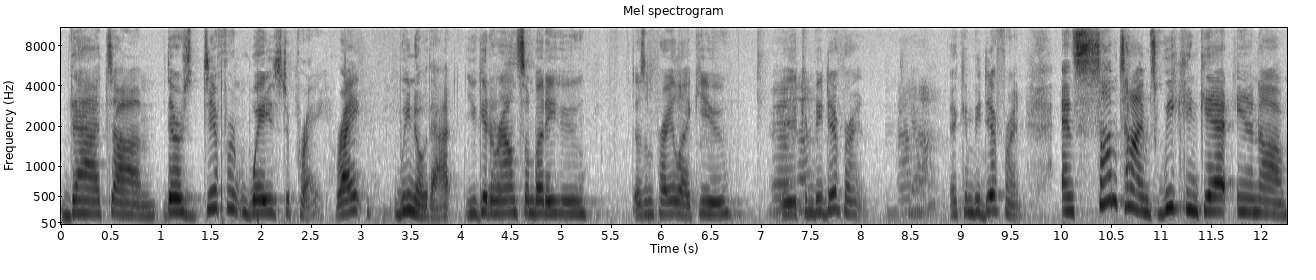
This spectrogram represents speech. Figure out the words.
that um, there's different ways to pray, right? We know that. You get around somebody who doesn't pray like you, it can be different. Uh-huh. It can be different. And sometimes we can get in a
